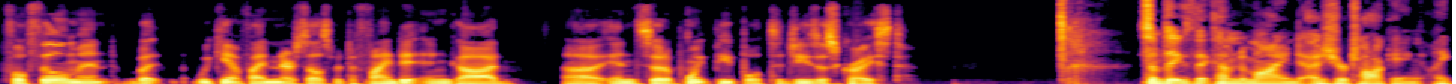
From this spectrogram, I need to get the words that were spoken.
fulfillment, but we can't find it in ourselves, but to find it in God. Uh, and so to point people to Jesus Christ. Some things that come to mind as you're talking, like,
